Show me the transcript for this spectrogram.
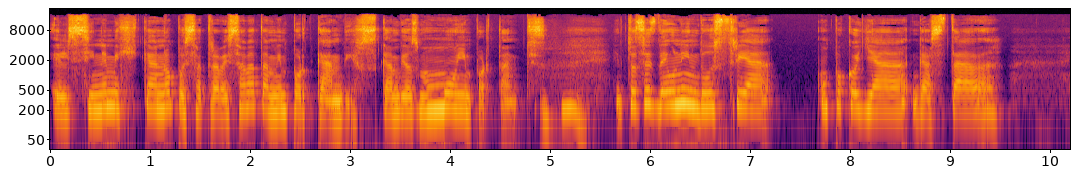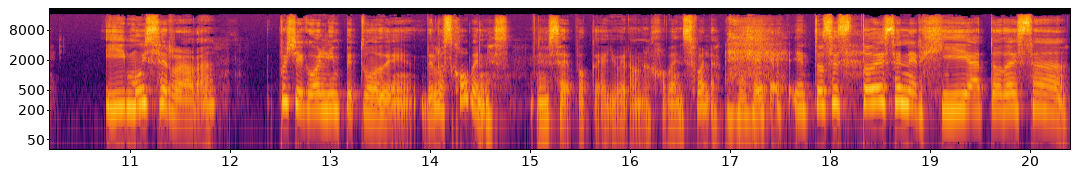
el cine mexicano pues atravesaba también por cambios, cambios muy importantes. Entonces de una industria un poco ya gastada y muy cerrada, pues llegó el ímpetu de, de los jóvenes. En esa época yo era una jovenzuela. Entonces toda esa energía, toda esa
